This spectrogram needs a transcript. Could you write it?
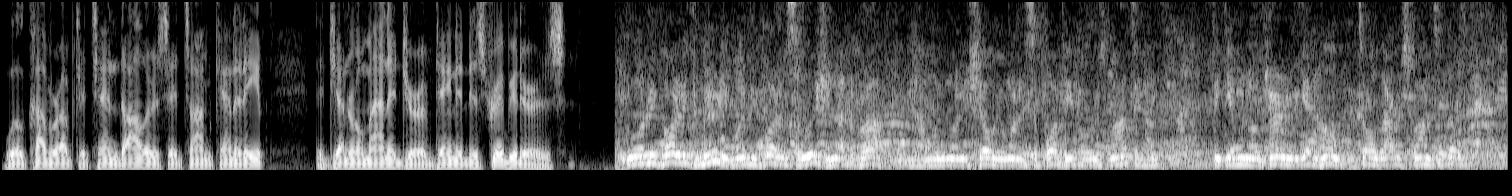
we'll cover up to $10, said Tom Kennedy, the general manager of Dana Distributors. We want to be part of the community. We want to be part of the solution, not the problem. You know, we want to show we want to support people responsibly to give them an alternative to getting home. It's all about responsibility.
